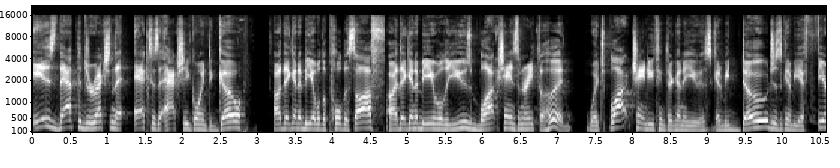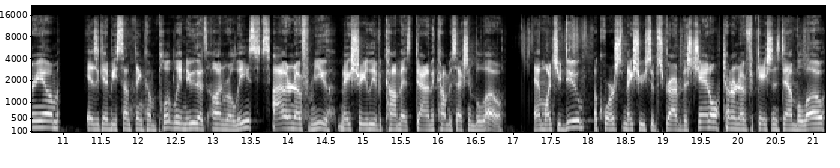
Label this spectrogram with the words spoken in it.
Is that the direction that X is actually going to go? Are they going to be able to pull this off? Are they going to be able to use blockchains underneath the hood? Which blockchain do you think they're going to use? Is it going to be Doge? Is it going to be Ethereum? Is it going to be something completely new that's unreleased? I want to know from you. Make sure you leave a comment down in the comment section below. And once you do, of course, make sure you subscribe to this channel, turn on notifications down below.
